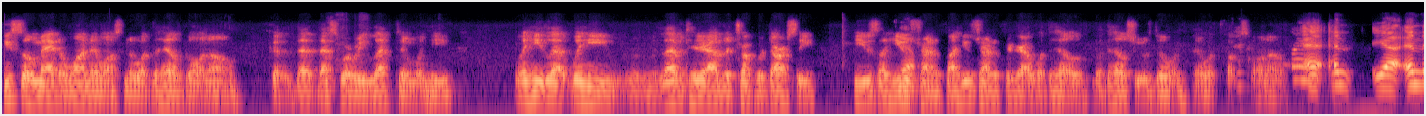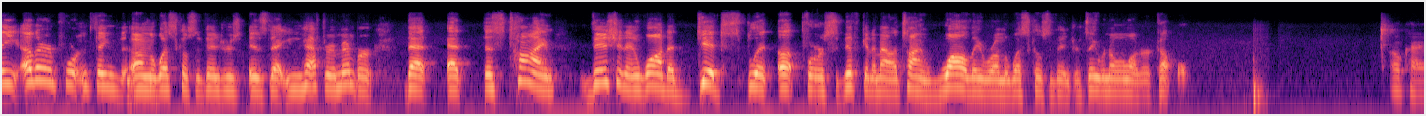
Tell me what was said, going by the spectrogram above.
he's still mad at Wanda and wants to know what the hell's going on. Cause that that's where we left him when he when he left when he levitated out of the truck with Darcy he was like he yeah. was trying to find he was trying to figure out what the hell what the hell she was doing and what the fuck's going on. And, and, yeah, and the other important thing on the West Coast Avengers is that you have to remember that at this time Vision and Wanda did split up for a significant amount of time while they were on the West Coast Avengers. They were no longer a couple. Okay.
